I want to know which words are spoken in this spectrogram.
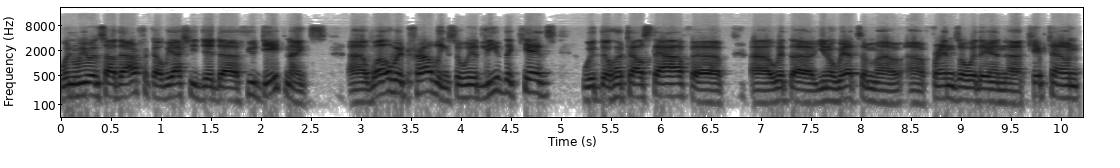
when we were in South Africa, we actually did a few date nights uh, while we're traveling. So we'd leave the kids with the hotel staff. Uh, uh, with uh, you know, we had some friends over there in Cape Town,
